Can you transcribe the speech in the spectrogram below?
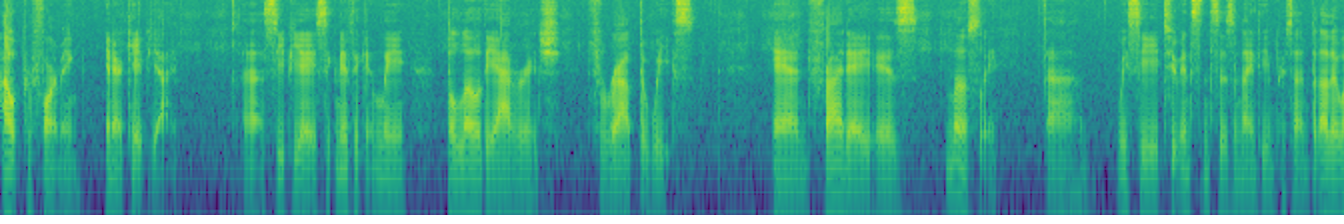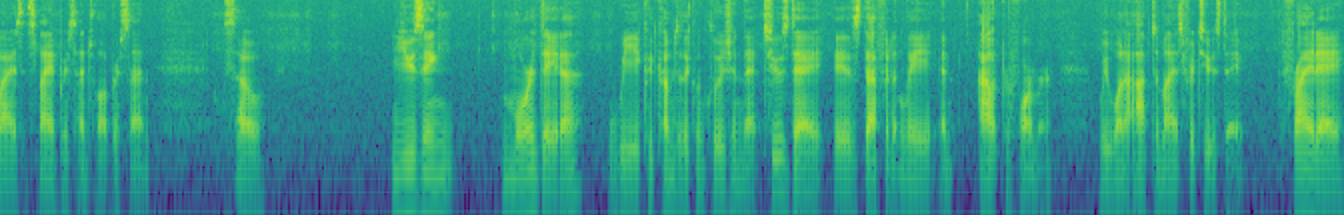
outperforming in our KPI. Uh, CPA is significantly below the average throughout the weeks. And Friday is mostly. Um, we see two instances of 19%, but otherwise it's 9%, 12%. So using more data, we could come to the conclusion that Tuesday is definitely an outperformer. We want to optimize for Tuesday. Friday,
